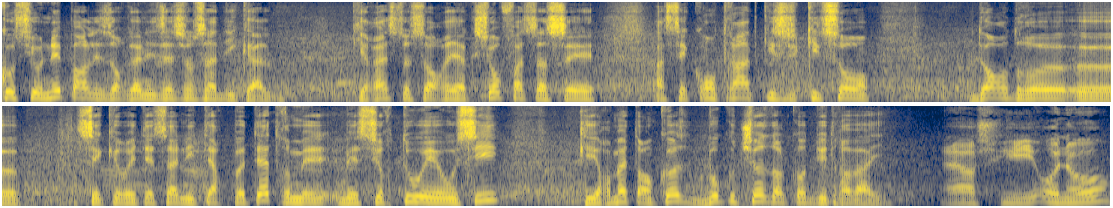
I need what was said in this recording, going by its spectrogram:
cautionné par les organisations syndicales qui restent sans réaction face à ces, à ces contraintes qui, sont d'ordre euh, sécurité sanitaire peut-être, mais, mais, surtout et aussi qui remettent en cause beaucoup de choses dans le code du travail. Alors je suis Ono,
